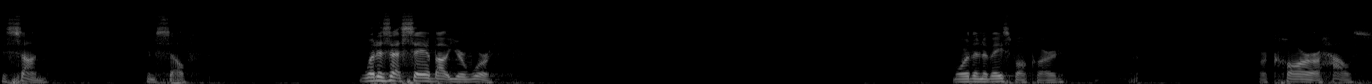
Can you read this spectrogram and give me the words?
His Son, Himself. What does that say about your worth? More than a baseball card, or car, or house.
